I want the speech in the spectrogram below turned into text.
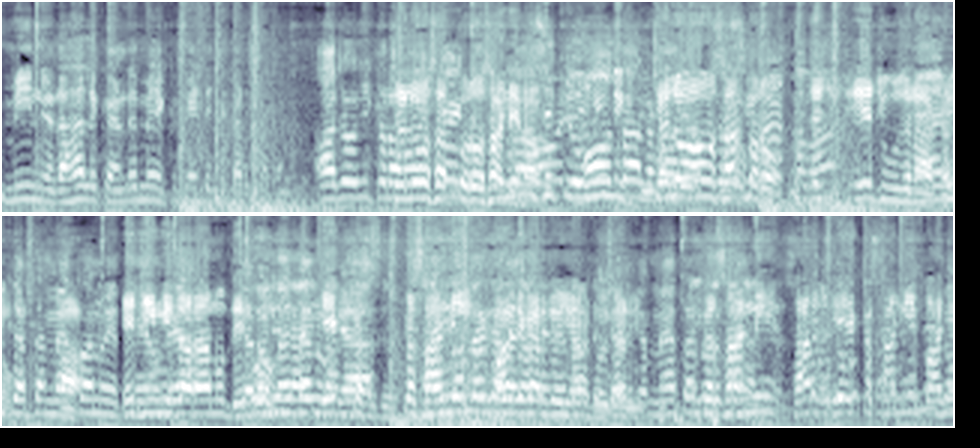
ਮਹੀਨੇ ਦਾ ਹੱਲ ਕਹਿੰਦੇ ਮੈਂ 1 ਘੰਟੇ ਚ ਕਰ ਸਕਦਾ। ਆ ਜਾਓ ਜੀ ਕਰੋ ਚਲੋ ਸਰ ਕਰੋ ਸਾਡੇ ਨਾਲ। ਅਸੀਂ ਕਿਉਂ ਨਹੀਂ ਲਿਖਦੇ? ਚਲੋ ਆਓ ਸਰ ਕਰੋ। ਇਹ ਯੂਜ਼ ਨਾ ਮੈਂ ਕਰੋ। ਨਹੀਂ ਕਰਦਾ, ਮੈਂ ਹਾਂ, ਤੁਹਾਨੂੰ ਇੱਥੇ ਇਹ ਜ਼ਿਮੀਦਾਰਾਂ ਨੂੰ ਦੇਖੋ। ਕਰ। ਕਿਸਾਨੀ ਬੰਦ ਕਰ ਦਿਓ ਯਾਰ ਕੋਈ ਗੱਲ ਮੈਂ ਤਾਂ ਨਹੀਂ ਕਿਸਾਨੀ ਸਰ ਇਹ ਕਿਸਾਨੀ ਬਾਜੀ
